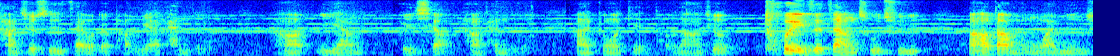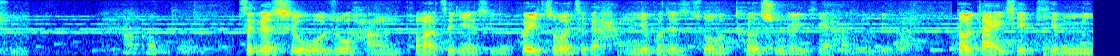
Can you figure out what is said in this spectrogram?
她就是在我的旁边看着我，然后一样微笑，然后看着我，然后跟我点头，然后就退着这样出去，然后到门外面去。好恐怖。这个是我入行碰到这件事情，会做这个行业，或者是做特殊的一些行业，都带一些天命。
